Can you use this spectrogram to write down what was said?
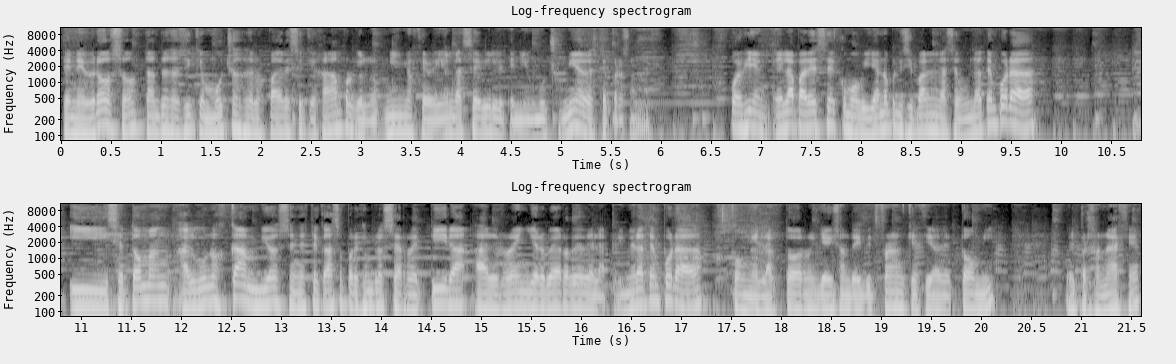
tenebroso, tanto es así que muchos de los padres se quejaban porque los niños que veían la serie le tenían mucho miedo a este personaje. Pues bien, él aparece como villano principal en la segunda temporada y se toman algunos cambios. En este caso, por ejemplo, se retira al Ranger Verde de la primera temporada con el actor Jason David Frank que hacía de Tommy, el personaje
